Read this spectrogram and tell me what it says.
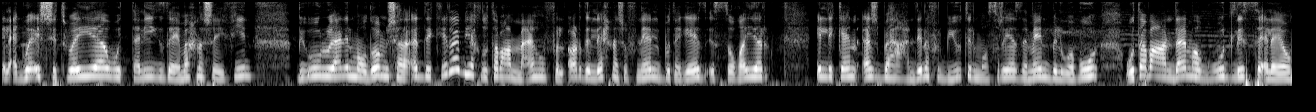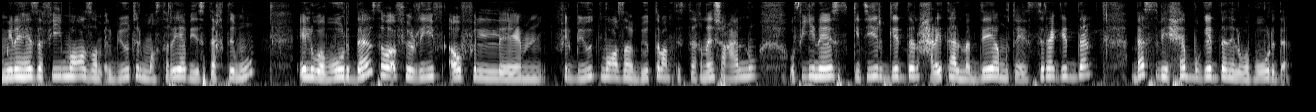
الأجواء الشتوية والتليج زي ما إحنا شايفين. بيقولوا يعني الموضوع مش على قد كده بياخدوا طبعا معاهم في الأرض اللي إحنا شفناه البوتاجاز الصغير اللي كان أشبه عندنا في البيوت المصرية زمان بالوابور وطبعا ده موجود لسه إلى يومنا هذا في معظم البيوت المصرية بيستخدموه الوابور ده سواء في الريف أو في في البيوت معظم البيوت طبعا بتستغناش عنه. وفي ناس كتير جدا حالتها المادية متيسرة جدا بس بيحبوا جدا الوابور ده.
